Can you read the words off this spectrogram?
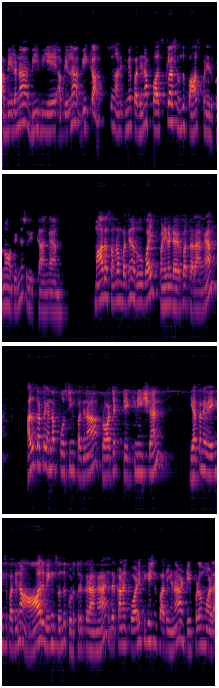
அப்படி இல்லைனா பிபிஏ அப்படி இல்லைனா பிகாம் ஸோ அனைத்துமே பார்த்தீங்கன்னா ஃபர்ஸ்ட் கிளாஸ் வந்து பாஸ் பண்ணியிருக்கணும் அப்படின்னு சொல்லியிருக்காங்க. மாத சம்பளம் பார்த்தீங்கன்னா ரூபாய் பன்னிரெண்டாயிரம் ரூபாய் தராங்க. அதுக்கடுத்து என்ன போஸ்டிங் பார்த்தீங்கன்னா? ப்ராஜெக்ட் டெக்னீஷியன் எத்தனை வேகன்சி பார்த்தீங்கன்னா ஆறு வேகன்சி வந்து கொடுத்துருக்குறாங்க. இதற்கான குவாலிஃபிகேஷன் பார்த்தீங்கன்னா டிப்ளமோவில்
